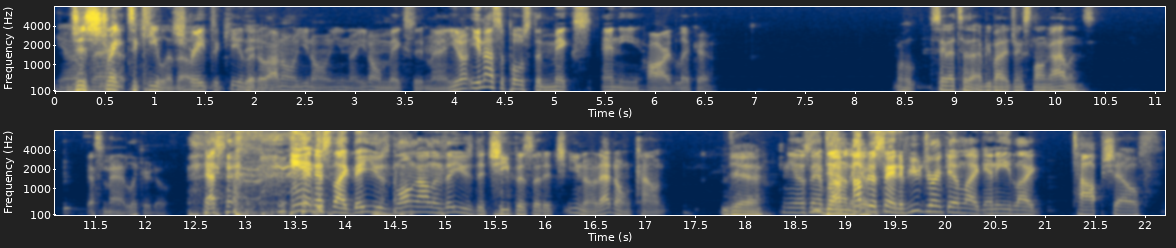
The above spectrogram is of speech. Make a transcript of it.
You know Just straight tequila, though. Straight tequila Yeah. though. I don't, you know, you know, you don't mix it, man. You don't. You're not supposed to mix any hard liquor. Well, say that to everybody that drinks Long Island's. That's mad liquor though. That's and it's like they use Long Island's. They use the cheapest of the. You know that don't count. Yeah. You know what I'm saying? But I'm, I'm just saying if you drinking like any like top shelf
